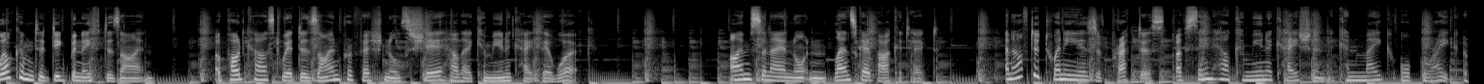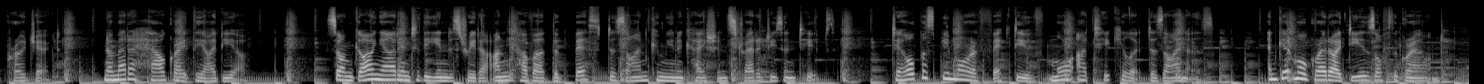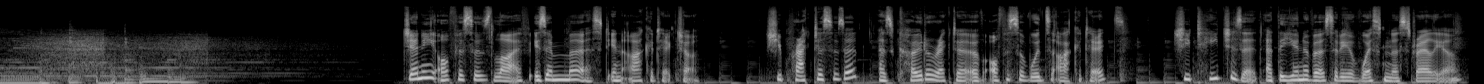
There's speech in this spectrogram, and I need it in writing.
Welcome to Dig Beneath Design, a podcast where design professionals share how they communicate their work. I'm Sanaya Norton, landscape architect. And after 20 years of practice, I've seen how communication can make or break a project, no matter how great the idea. So I'm going out into the industry to uncover the best design communication strategies and tips to help us be more effective, more articulate designers and get more great ideas off the ground. Jenny Officer's life is immersed in architecture. She practices it as co director of Officer Woods Architects. She teaches it at the University of Western Australia.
